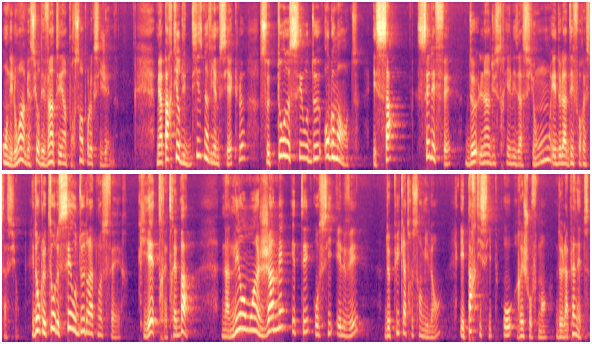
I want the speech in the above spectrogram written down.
On est loin, bien sûr, des 21% pour l'oxygène. Mais à partir du 19e siècle, ce taux de CO2 augmente. Et ça, c'est l'effet de l'industrialisation et de la déforestation. Et donc le taux de CO2 dans l'atmosphère, qui est très très bas, n'a néanmoins jamais été aussi élevé depuis 400 000 ans et participe au réchauffement de la planète.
